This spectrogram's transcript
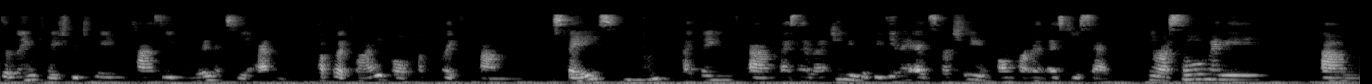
the linkage between Parsi community and public life or public um, space. I think, um, as I mentioned in the beginning, especially in Hong Kong, and as you said, there are so many um,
